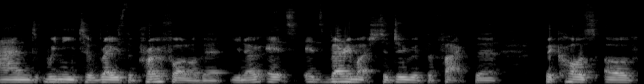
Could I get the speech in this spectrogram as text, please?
and we need to raise the profile of it you know it's it's very much to do with the fact that because of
